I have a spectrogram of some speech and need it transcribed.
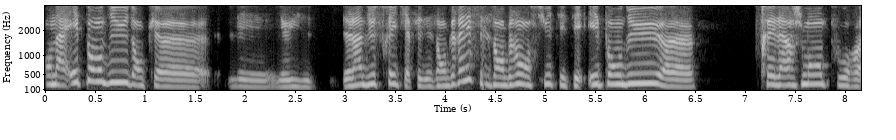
on a épandu, donc, il y a eu de l'industrie qui a fait des engrais. Ces engrais ont ensuite été épandus très largement pour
